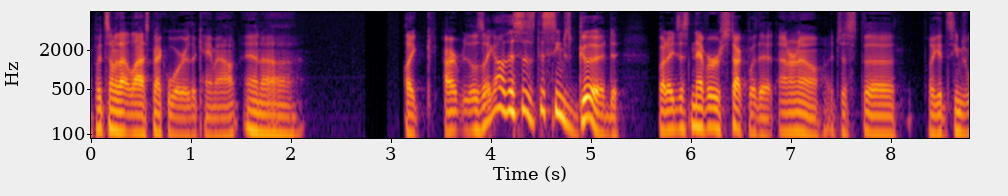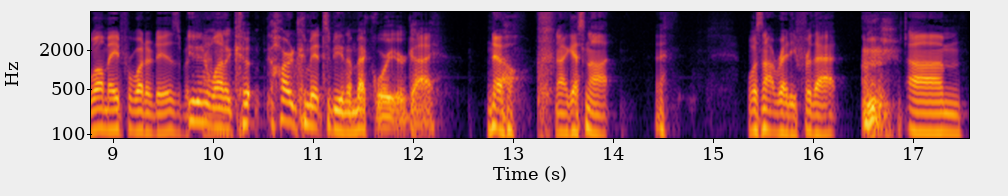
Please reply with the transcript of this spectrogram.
I played some of that last MechWarrior that came out, and uh, like I was like, oh, this is this seems good, but I just never stuck with it. I don't know. It just uh, like it seems well made for what it is. But You didn't want to co- hard commit to being a mech warrior guy. No, I guess not. Was not ready for that. um,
